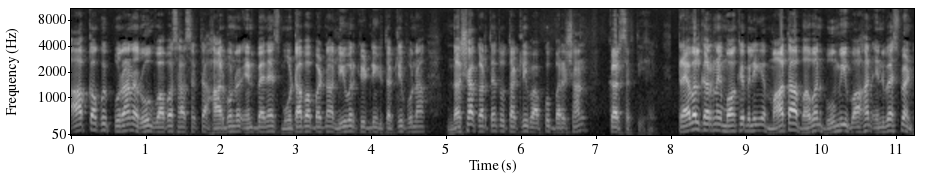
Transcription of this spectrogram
आपका कोई पुराना रोग वापस आ सकता है। हार्मोनल इनबैलेंस मोटापा बढ़ना, लीवर किडनी की तकलीफ़ होना, नशा करते हैं तो तकलीफ़ आपको परेशान कर सकती है। ट्रैवल करने मौके मिलेंगे। माता भवन, भूमि, वाहन इन्वेस्टमेंट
